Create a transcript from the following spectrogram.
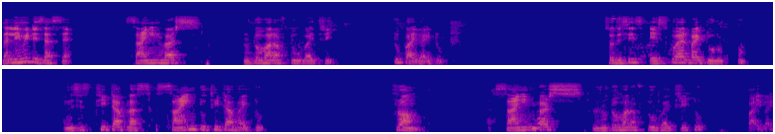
The limit is the same. Sine inverse root over of 2 by 3, 2 pi by 2. So this is a square by 2 root 2 and this is theta plus sine 2 theta by 2 from sine inverse root over of 2 by 3 to pi by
